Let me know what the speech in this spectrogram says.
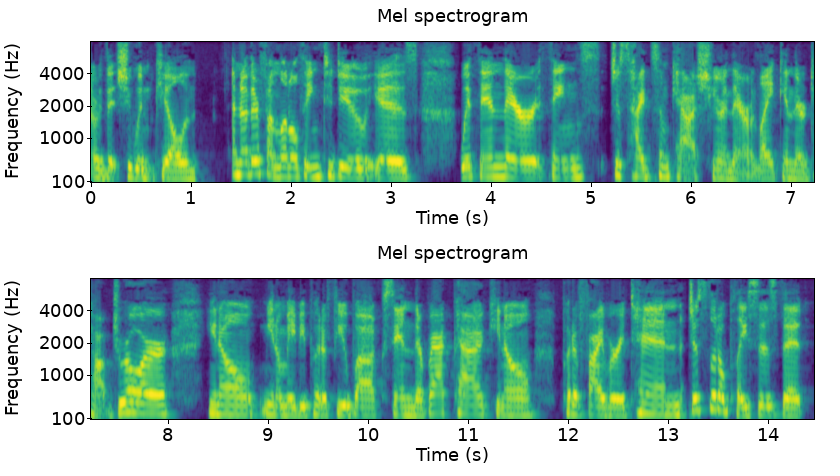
or that she wouldn't kill. And another fun little thing to do is within their things, just hide some cash here and there, like in their top drawer, you know, you know, maybe put a few bucks in their backpack, you know, put a five or a 10, just little places that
